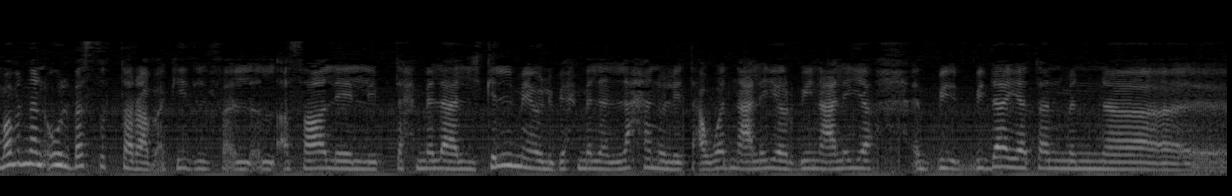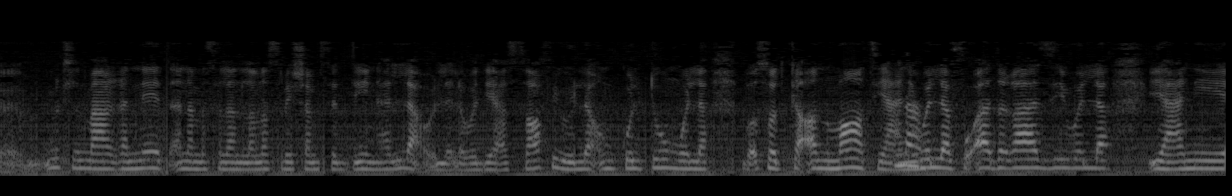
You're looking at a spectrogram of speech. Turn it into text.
ما بدنا نقول بس الطرب أكيد الأصالة اللي بتحملها الكلمة واللي بيحملها اللحن واللي تعودنا عليها وربينا عليها بداية من مثل ما غنيت أنا مثلا لنصري شمس الدين هلأ ولا لوديع الصافي ولا أم كلثوم ولا بقصد كأنماط يعني نعم. ولا فؤاد غازي ولا يعني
